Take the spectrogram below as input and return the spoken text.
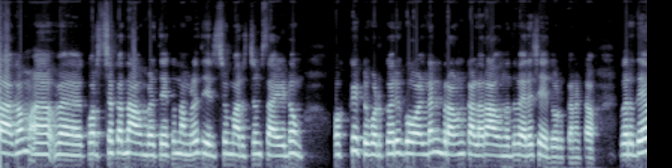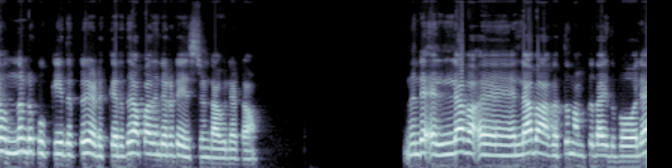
ഭാഗം കുറച്ചൊക്കെ ആവുമ്പോഴത്തേക്കും നമ്മൾ തിരിച്ചും മറിച്ചും സൈഡും ഒക്കെ ഇട്ട് കൊടുക്കുക. ഒരു ഗോൾഡൻ ബ്രൗൺ കളർ ആവുന്നത് വരെ ചെയ്ത് കൊടുക്കണം കേട്ടോ വെറുതെ ഒന്നുണ്ട് കുക്ക് ചെയ്തിട്ട് എടുക്കരുത്. അപ്പൊ അതിന്റെ ഒരു ടേസ്റ്റ് ഉണ്ടാവില്ല കേട്ടോ ഇതിന്റെ എല്ലാ എല്ലാ ഭാഗത്തും നമുക്കിതാ ഇതുപോലെ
